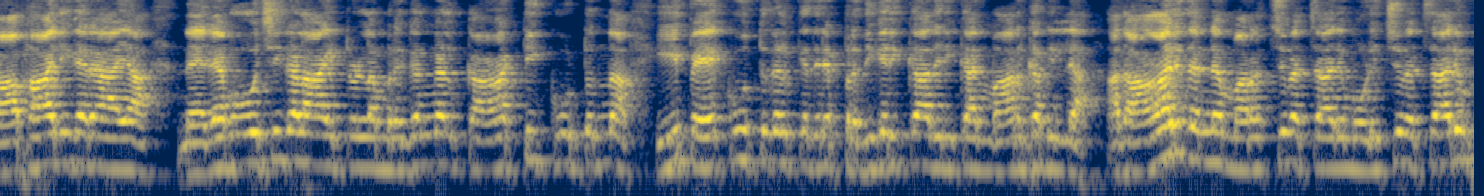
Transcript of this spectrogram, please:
കാഭാലികരായ നരഭോജികളായിട്ടുള്ള മൃഗങ്ങൾ കാട്ടിക്കൂട്ടുന്ന ഈ പേക്കൂത്തുകൾക്കെതിരെ പ്രതികരിക്കാതിരിക്കാൻ മാർഗമില്ല. അത് ആര് തന്നെ മറച്ചു വെച്ചാലും ഒളിച്ചു വെച്ചാലും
